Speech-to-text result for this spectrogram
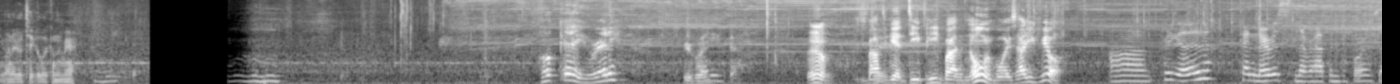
You wanna go take a look in the mirror? Mhm. Okay, you ready? You're Ready? Yeah. About to get DP'd by the Nolan boys. How do you feel? Um, pretty good. Kind of nervous. Never happened before, so.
